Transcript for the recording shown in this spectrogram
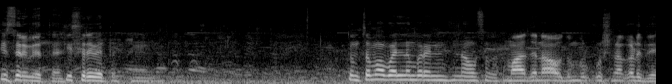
तिसरं वेत आहे. तिसरे वेत. हम्म. तुमचा मोबाईल नंबर आणि नाव सांगा. माझं नाव औदुंबर कृष्णाकडे ते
